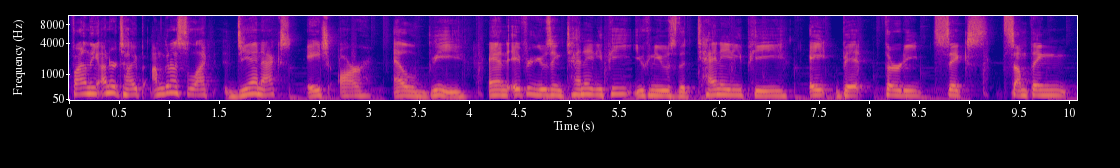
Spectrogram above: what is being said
Finally, under type, I'm gonna select DNX HR LB. And if you're using 1080p, you can use the 1080p 8-bit 36 something.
